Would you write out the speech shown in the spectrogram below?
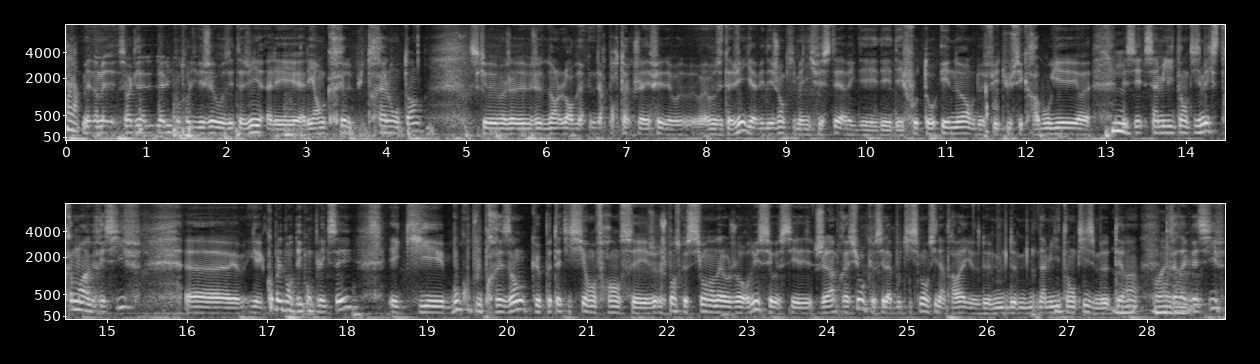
Voilà. Mais, c'est vrai que la, la lutte contre l'IVG aux États-Unis, elle est, elle est ancrée depuis très longtemps. Parce que moi, dans, lors des reportages que j'avais fait aux, aux États-Unis, il y avait des gens qui manifestaient avec des, des- des photos énormes de fœtus écrabouillés. euh, Mm. Mais c'est, c'est un militantisme extrêmement agressif, euh, complètement décomplexé et qui est beaucoup plus présent que peut-être ici en France. Et je, je pense que si on en est là aujourd'hui, c'est, c'est- j'ai l'impression que c'est l'aboutissement aussi d'un travail de, de- d'un militantisme de terrain Ouais, très ouais. agressif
